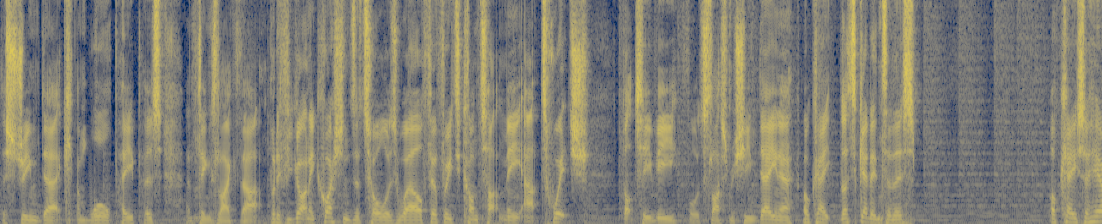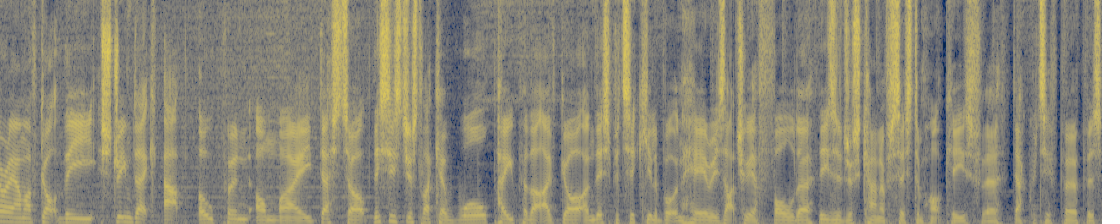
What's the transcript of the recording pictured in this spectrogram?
the Stream Deck and wallpapers and things like that. But if you've got any questions at all as well, feel free to contact me at twitch.tv forward slash machine dana. Okay, let's get into this. Okay, so here I am. I've got the Stream Deck app open on my desktop. This is just like a wallpaper that I've got, and this particular button here is actually a folder. These are just kind of system hotkeys for decorative purpose.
